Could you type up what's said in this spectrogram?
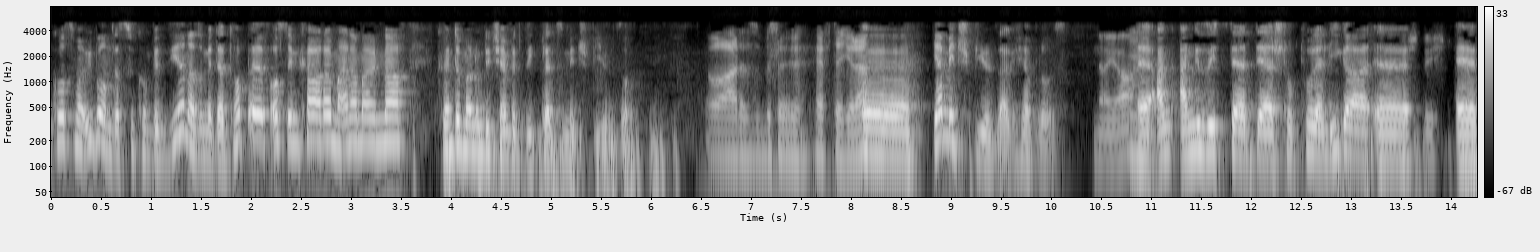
kurz mal über, um das zu kompensieren. Also mit der Top 11 aus dem Kader meiner Meinung nach könnte man um die Champions League Plätze mitspielen so. Boah, das ist ein bisschen heftig, oder? Äh, ja, mitspielen sage ich ja bloß. Naja, Äh, an, angesichts der der Struktur der Liga äh, richtig. äh,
